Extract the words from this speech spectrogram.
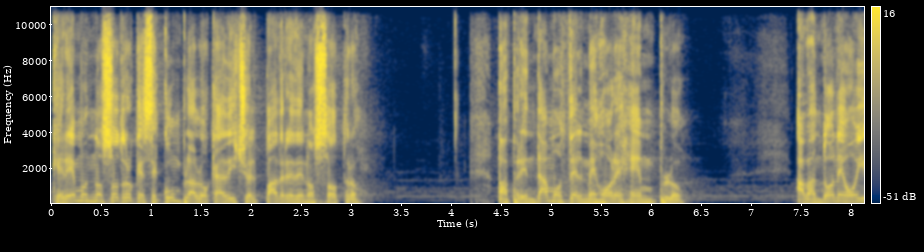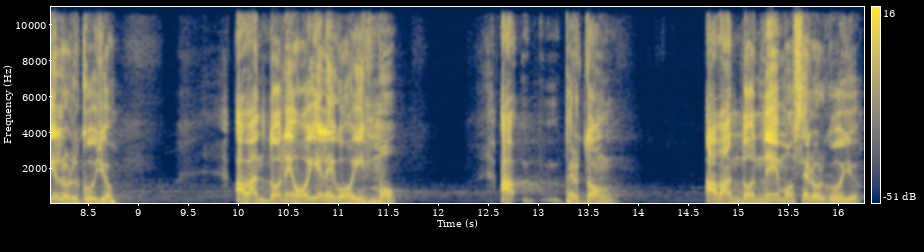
Queremos nosotros que se cumpla lo que ha dicho el Padre de nosotros. Aprendamos del mejor ejemplo. Abandone hoy el orgullo. Abandone hoy el egoísmo. Ah, perdón. abandonemos el orgullo.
